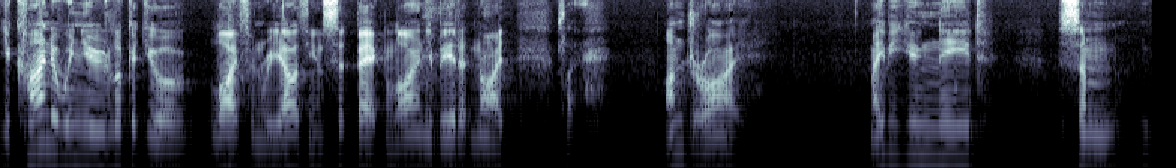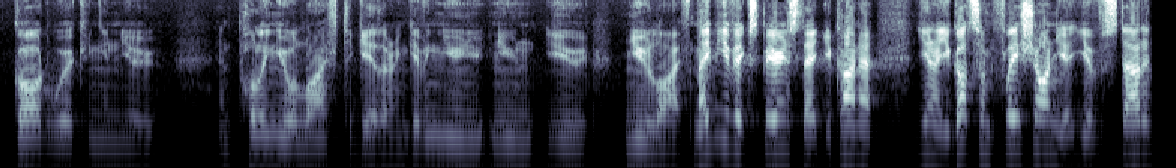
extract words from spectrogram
You kind of, when you look at your life in reality and sit back and lie on your bed at night, it's like, I'm dry. Maybe you need some God working in you and pulling your life together and giving you new, you new life. Maybe you've experienced that. You kind of, you know, you got some flesh on you. You've started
